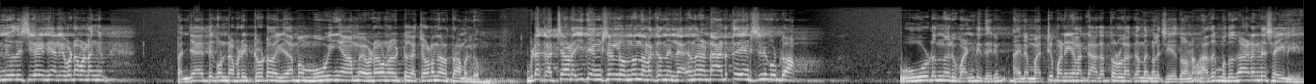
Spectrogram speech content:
അനുവദിച്ച് കഴിഞ്ഞാൽ ഇവിടെ വേണമെങ്കിൽ പഞ്ചായത്തിൽ കൊണ്ട് അവിടെ ഇട്ടോട്ട് ഇതാകുമ്പോൾ മൂവിങ് ആകുമ്പോൾ എവിടെ വേണം ഇട്ട് കച്ചവടം നടത്താമല്ലോ. ഇവിടെ കച്ചവടം ഈ ജംഗ്ഷനിൽ ഒന്നും നടക്കുന്നില്ല. എന്ന് കണ്ട അടുത്ത ജംഗ്ഷനിൽ കൊണ്ടുപോകാം ഓടുന്നൊരു വണ്ടി തരും. അതിന്റെ മറ്റു പണികളൊക്കെ അകത്തുള്ളതൊക്കെ നിങ്ങൾ ചെയ്തോണം അത് മുതുകാടന്റെ ശൈലിയിൽ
